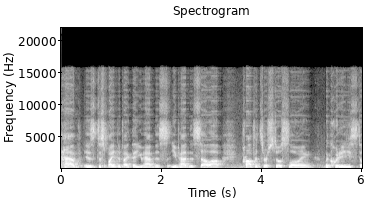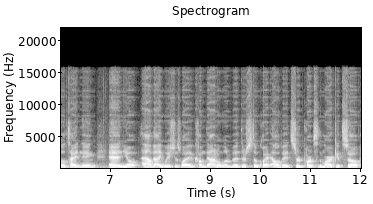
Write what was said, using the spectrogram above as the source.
have is despite the fact that you have this you've had this sell off profits are still slowing, liquidity is still tightening, and you know valuations while they've come down a little bit, they're still quite elevated in certain parts of the market. So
